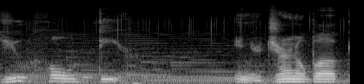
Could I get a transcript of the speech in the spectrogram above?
you hold dear in your journal book,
